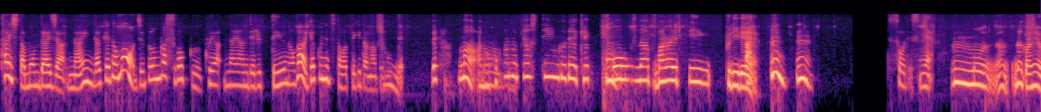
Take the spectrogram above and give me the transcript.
大した問題じゃないんだけども自分がすごく悔や悩んでるっていうのが逆に伝わってきたなと思って。まああの、うん。他のキャスティングで結構なバラエティープリで、あうんうん。そうですね。うん、もうななんかね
